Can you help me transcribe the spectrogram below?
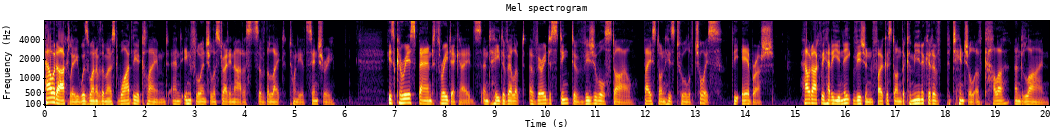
Howard Arkley was one of the most widely acclaimed and influential Australian artists of the late 20th century. His career spanned three decades, and he developed a very distinctive visual style based on his tool of choice, the airbrush. Howard Arkley had a unique vision focused on the communicative potential of colour and line,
